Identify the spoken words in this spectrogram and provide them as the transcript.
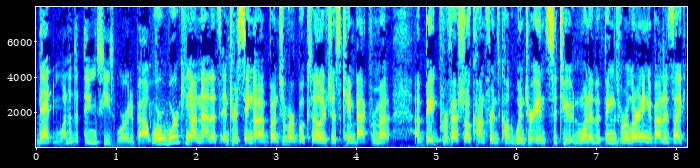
that one of the things he's worried about. We're working on that. That's interesting. A bunch of our booksellers just came back from a, a big professional conference called Winter Institute. And one of the things we're learning about is like,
